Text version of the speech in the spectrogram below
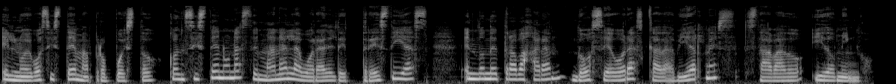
El nuevo sistema propuesto consiste en una semana laboral de tres días en donde trabajarán 12 horas cada viernes, sábado y domingo,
